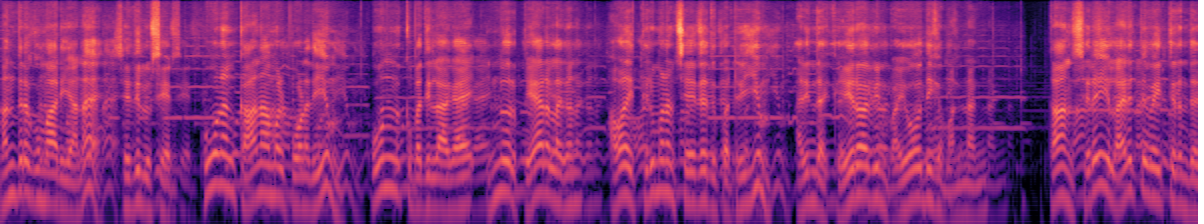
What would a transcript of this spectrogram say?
மந்திரகுமாரியான செதில் உசேன் கூனன் காணாமல் போனதையும் கூனனுக்கு பதிலாக இன்னொரு பேரழகன் அவளை திருமணம் செய்தது பற்றியும் அறிந்த கெய்ராவின் வயோதிக மன்னன். தான் சிறையில் அடைத்து வைத்திருந்த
